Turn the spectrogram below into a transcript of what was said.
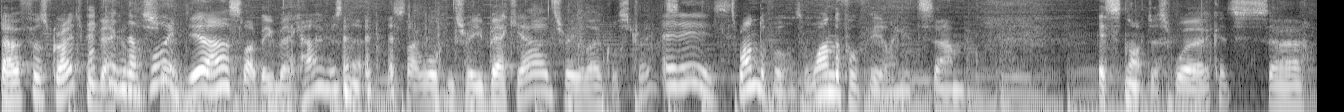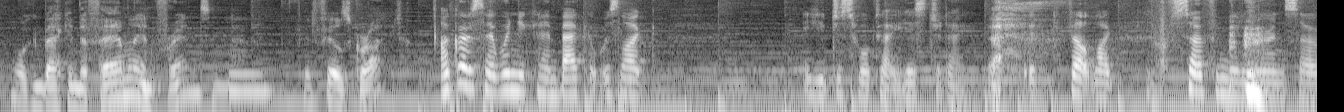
Oh, it feels great to be Back back, in on the street. hood. Yeah, it's like being back home, isn't it? it's like walking through your backyard, through your local streets. It is. It's wonderful. It's a wonderful feeling. It's um, it's not just work. It's uh, walking back into family and friends, and Mm. it feels great. I've got to say, when you came back, it was like you just walked out yesterday. it felt like so familiar and so,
